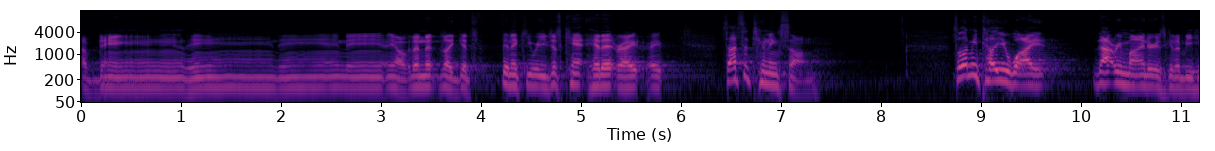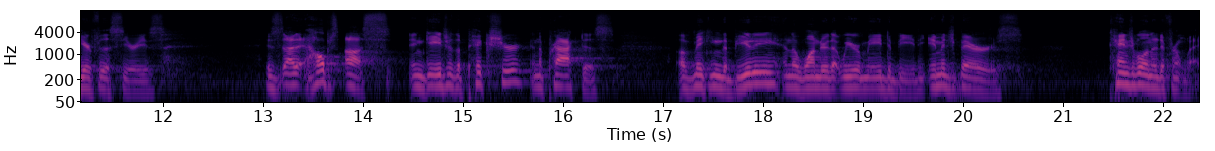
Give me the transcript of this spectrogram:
of ding, ding, ding, ding, you know, then it like gets finicky where you just can't hit it, right? Right? So that's a tuning song. So let me tell you why that reminder is going to be here for this series. Is that it helps us engage with the picture and the practice of making the beauty and the wonder that we were made to be, the image bearers, tangible in a different way.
